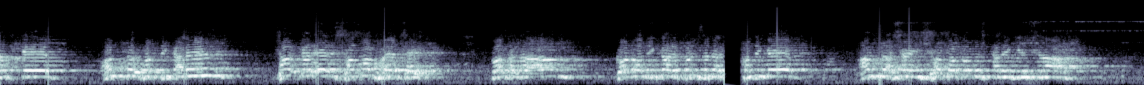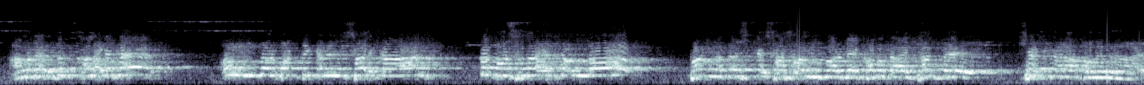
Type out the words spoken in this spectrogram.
আজকে অন্তর্বর্তীকালীন সরকারের শপথ হয়েছে। গতকাল গণ অধিকার পরিষদের পক্ষ থেকে আমরা সেই শপথ গিয়েছিলাম আমাদের দুঃখ লেগেছে। অন্তর্বর্তীকালীন সরকার কত সময়ের জন্য বাংলাদেশকে শাসন করবে, ক্ষমতায় থাকবে, সেটা তারা বলে নাই।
